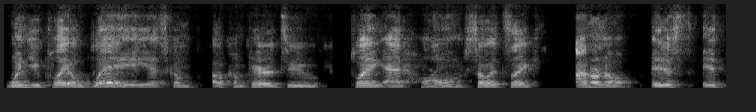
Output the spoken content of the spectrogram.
when you play away as com- uh, compared to playing at home. So it's like I don't know. It just it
